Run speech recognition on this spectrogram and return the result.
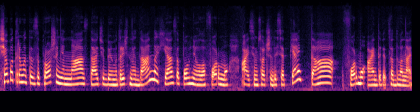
Щоб отримати запрошення на здачу біометричних даних, я заповнювала форму I-765 та форму I-912.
